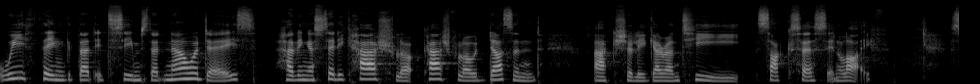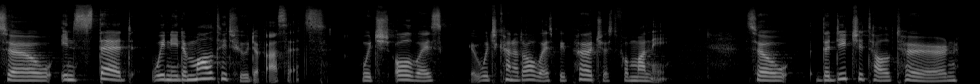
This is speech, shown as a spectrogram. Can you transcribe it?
we think that it seems that nowadays having a steady cash flow, cash flow doesn't actually guarantee success in life. So instead, we need a multitude of assets, which always, which cannot always be purchased for money. So the digital turn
